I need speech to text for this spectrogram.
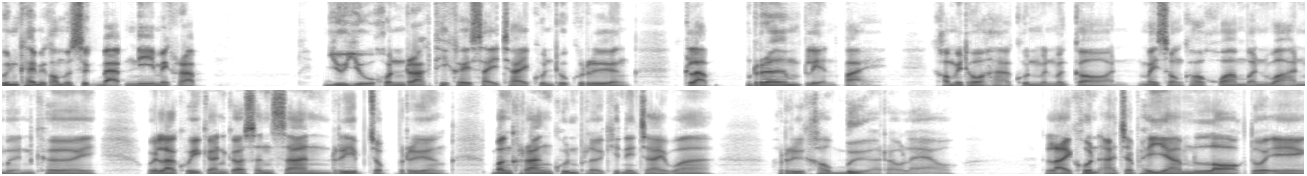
คุณเคยมีความรู้สึกแบบนี้ไหมครับ อยู่ๆ คนรักที่เคยใส่ใจคุณทุกเรื่อง กลับเริ่มเปลี่ยนไป เขาไม่โทรหาคุณเหมือนเมื่อก่อน ไม่ส่งข้อความหวานๆ เหมือนเคย เวลาคุยกันก็สั้นๆ รีบจบเรื่อง บางครั้งคุณเผลอคิดในใจว่า หรือเขาเบื่อเราแล้ว หลายคนอาจจะพยายามหลอกตัวเอง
